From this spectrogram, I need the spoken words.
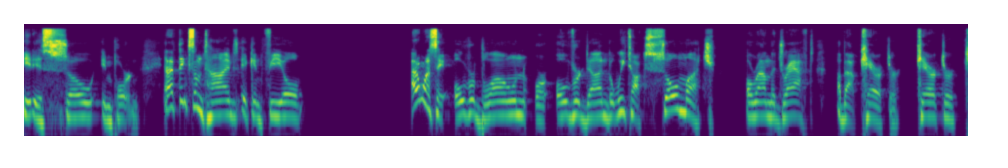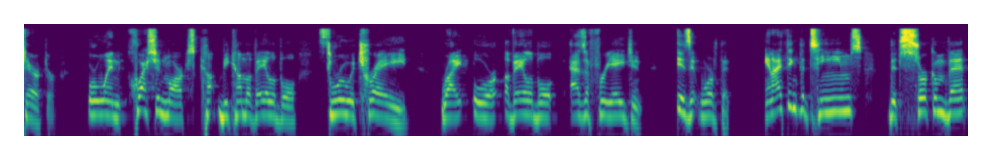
It is so important. And I think sometimes it can feel, I don't want to say overblown or overdone, but we talk so much around the draft about character, character, character. Or when question marks become available through a trade right? Or available as a free agent. Is it worth it? And I think the teams that circumvent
